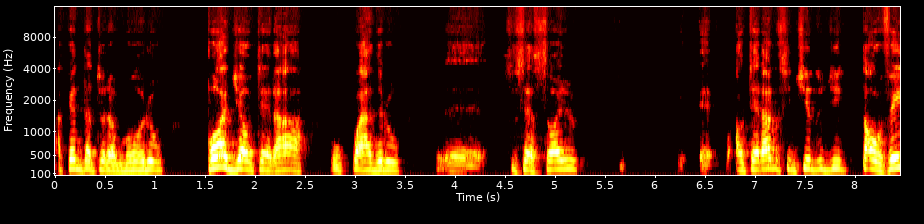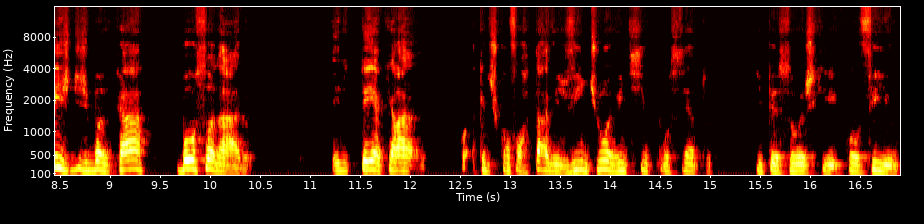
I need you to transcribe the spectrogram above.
a candidatura Moro pode alterar o quadro é, sucessório, é, alterar no sentido de talvez desbancar Bolsonaro. Ele tem aquela, aqueles confortáveis 21 a 25% de pessoas que confiam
